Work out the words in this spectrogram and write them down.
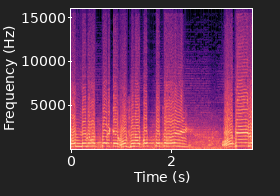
কন্যাদারদেরকে ঘোষণা করতে চাই। অবিলম্বে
